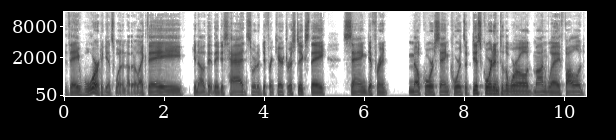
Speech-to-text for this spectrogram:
they warred against one another. Like they, you know, they, they just had sort of different characteristics. They sang different. Melkor sang chords of discord into the world. Manwe followed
